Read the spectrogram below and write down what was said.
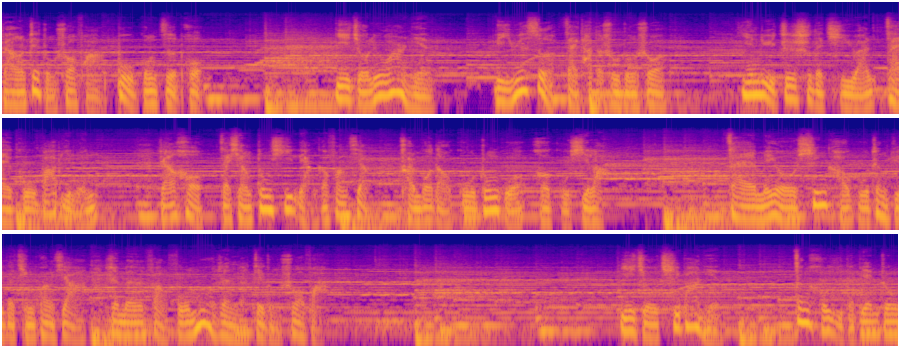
让这种说法不攻自破。一九六二年。李约瑟在他的书中说，音律知识的起源在古巴比伦，然后再向东西两个方向传播到古中国和古希腊。在没有新考古证据的情况下，人们仿佛默认了这种说法。一九七八年，曾侯乙的编钟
